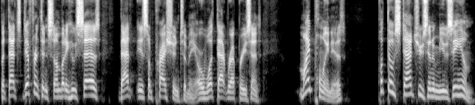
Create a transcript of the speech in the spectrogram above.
But that's different than somebody who says that is oppression to me or what that represents. My point is, put those statues in a museum.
